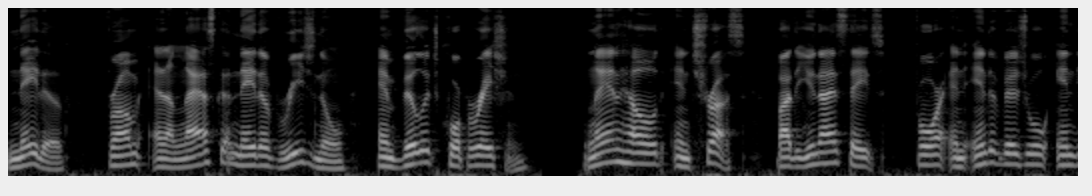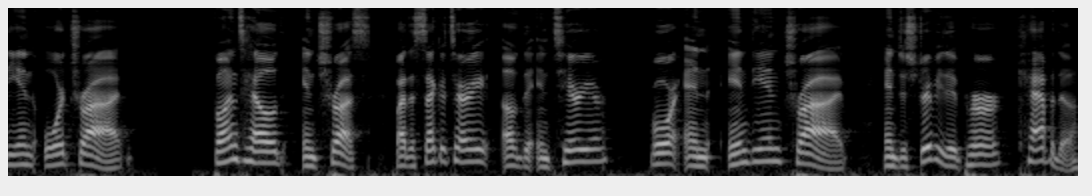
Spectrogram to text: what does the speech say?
Native from an Alaska Native regional and village corporation. Land held in trust by the United States for an individual Indian or tribe. Funds held in trust by the Secretary of the Interior for an Indian tribe and distributed per capita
